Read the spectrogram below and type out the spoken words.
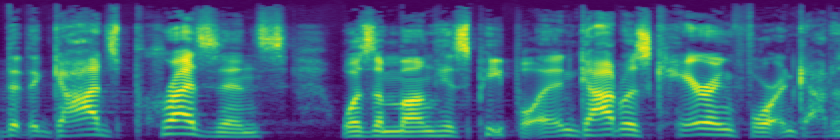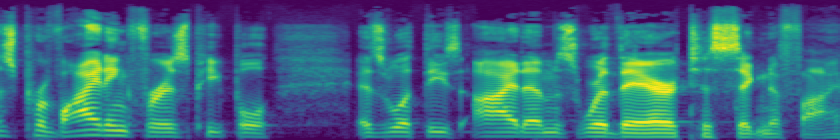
that the God's presence was among his people and God was caring for and God was providing for his people is what these items were there to signify.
